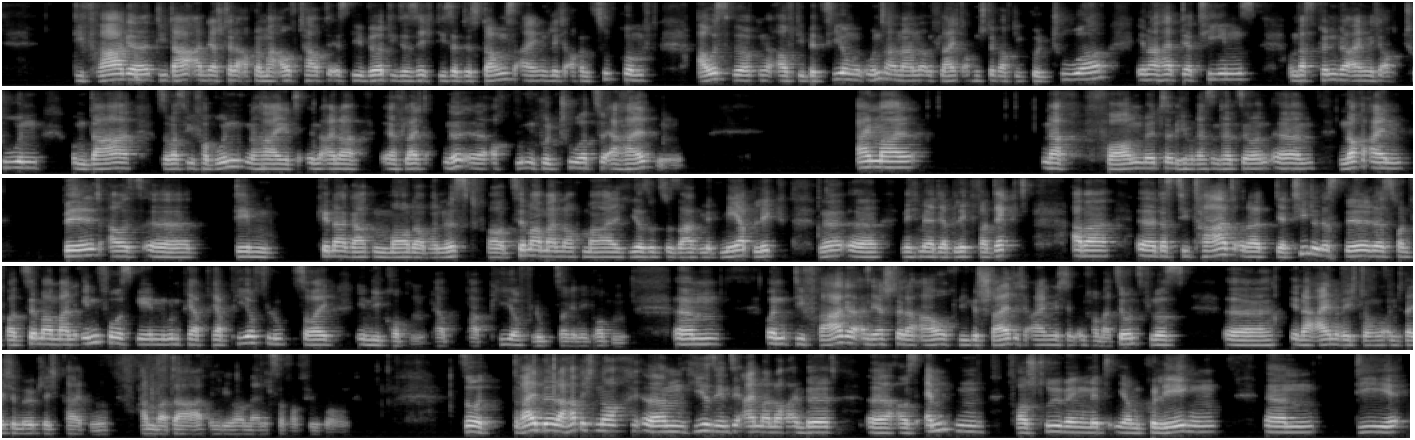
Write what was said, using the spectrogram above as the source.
die Frage, die da an der Stelle auch nochmal auftauchte, ist, wie wird diese, sich diese Distanz eigentlich auch in Zukunft auswirken auf die Beziehungen untereinander und vielleicht auch ein Stück auf die Kultur innerhalb der Teams? Und was können wir eigentlich auch tun, um da sowas wie Verbundenheit in einer äh, vielleicht ne, äh, auch guten Kultur zu erhalten? Einmal nach vorn bitte, die Präsentation. Ähm, noch ein Bild aus äh, dem Kindergarten Mordorponist, Frau Zimmermann nochmal hier sozusagen mit mehr Blick, ne, äh, nicht mehr der Blick verdeckt. Aber äh, das Zitat oder der Titel des Bildes von Frau Zimmermann, Infos gehen nun per Papierflugzeug in die Gruppen, per Papierflugzeug in die Gruppen. Ähm, und die Frage an der Stelle auch, wie gestalte ich eigentlich den Informationsfluss äh, in der Einrichtung und welche Möglichkeiten haben wir da in dem Moment zur Verfügung. So, drei Bilder habe ich noch. Ähm, hier sehen Sie einmal noch ein Bild äh, aus Emden, Frau Strübing mit ihrem Kollegen, ähm, die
